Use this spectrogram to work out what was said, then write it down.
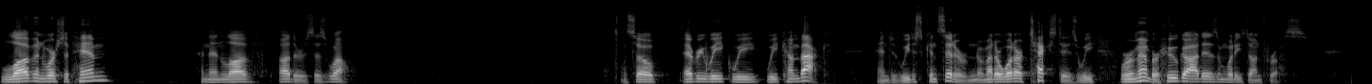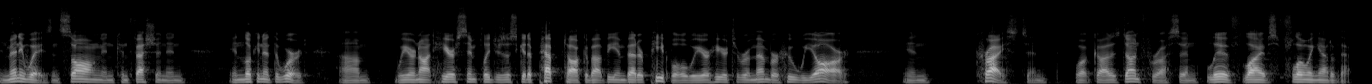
love and worship Him and then love others as well. And so every week we, we come back and we just consider, no matter what our text is, we, remember who God is and what He's done for us in many ways, in song, in confession, in, in looking at the Word. Um, we are not here simply to just get a pep talk about being better people. We are here to remember who we are in Christ and what God has done for us and live lives flowing out of that.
